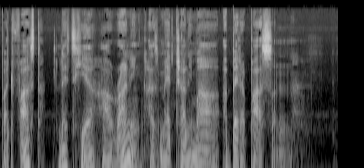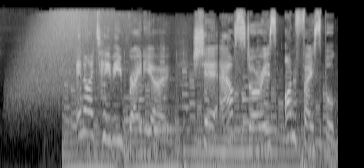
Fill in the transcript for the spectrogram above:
But first, let's hear how running has made Charlie Maher a better person. NITV Radio. Share our stories on Facebook.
